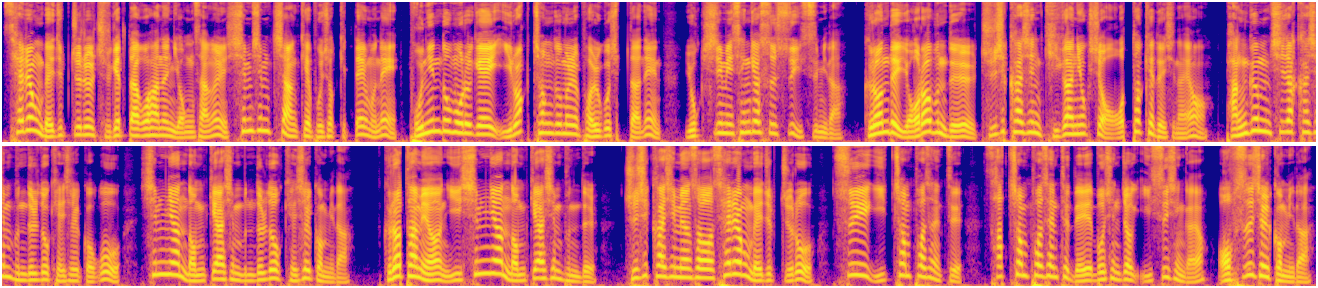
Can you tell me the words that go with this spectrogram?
세력 매집주를 주겠다고 하는 영상을 심심치 않게 보셨기 때문에 본인도 모르게 일확천금을 벌고 싶다는 욕심이 생겼을 수 있습니다. 그런데 여러분들 주식하신 기간이 혹시 어떻게 되시나요? 방금 시작하신 분들도 계실 거고 10년 넘게 하신 분들도 계실 겁니다. 그렇다면 이 10년 넘게 하신 분들 주식하시면서 세력 매집주로 수익 2000%, 4000% 내보신 적 있으신가요? 없으실 겁니다.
